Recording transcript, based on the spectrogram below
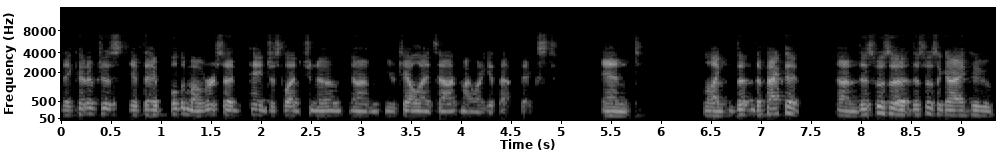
They could have just, if they pulled him over, said, "Hey, just let you know, um, your tail lights out. You might want to get that fixed." And like the the fact that um, this was a this was a guy who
